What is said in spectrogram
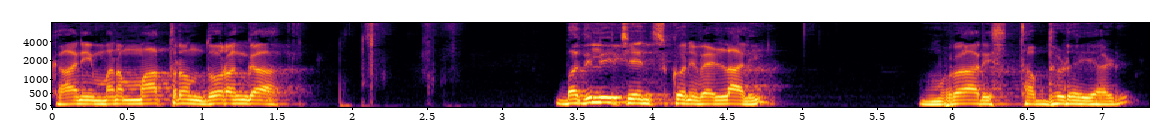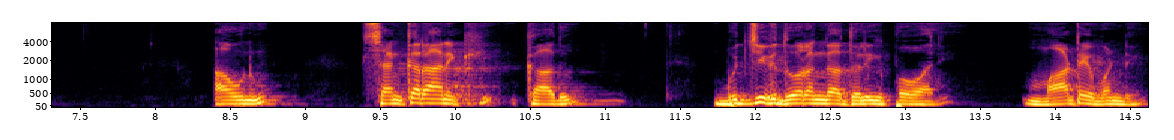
కానీ మనం మాత్రం దూరంగా బదిలీ చేయించుకొని వెళ్ళాలి. మురారి స్తబ్దుడయ్యాడు అవును శంకరానికి కాదు బుజ్జికి దూరంగా తొలగిపోవాలి మాట ఇవ్వండి.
